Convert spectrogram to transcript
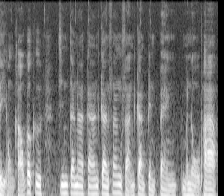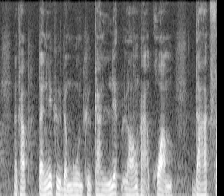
ติของเขาก็คือจินตนาการการสร้างสารรค์การเปลี่ยนแปลงมโนภาพนะครับแต่นี่คือเดอะมูนคือการเรียกร้องหาความดาร์กไซ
